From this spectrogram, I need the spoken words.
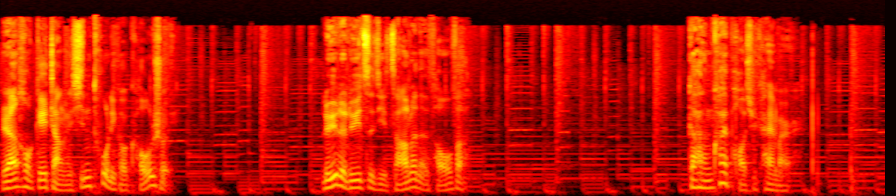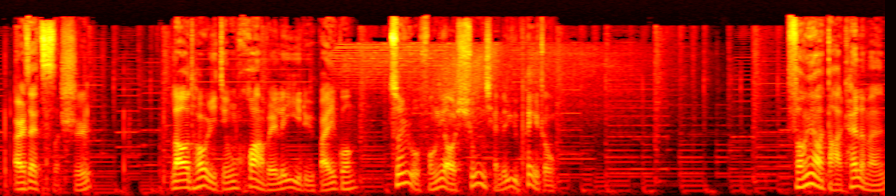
然后给掌心吐了一口口水，捋了捋自己杂乱的头发，赶快跑去开门。而在此时，老头已经化为了一缕白光，钻入冯耀胸前的玉佩中。冯耀打开了门，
